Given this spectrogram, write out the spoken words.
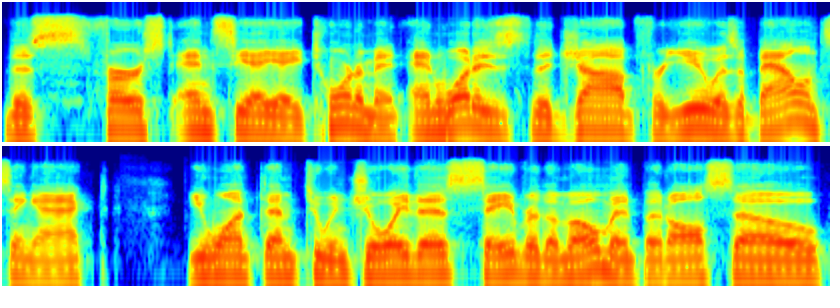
this first NCAA tournament? And what is the job for you as a balancing act? You want them to enjoy this, savor the moment, but also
